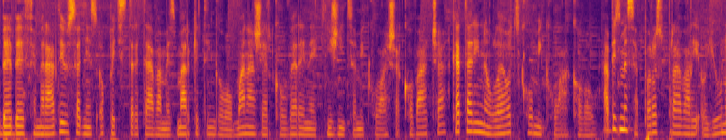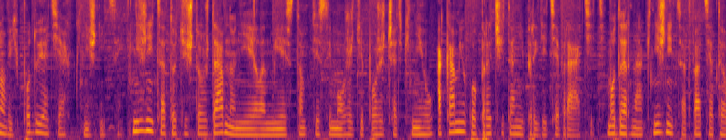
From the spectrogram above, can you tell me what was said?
BBFM rádiu sa dnes opäť stretávame s marketingovou manažérkou verejnej knižnice Mikuláša Kováča, Katarínou Lehockou Mikulákovou, aby sme sa porozprávali o júnových podujatiach v knižnici. Knižnica totiž to už dávno nie je len miestom, kde si môžete požičať knihu a kam ju po prečítaní prídete vrátiť. Moderná knižnica 21.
